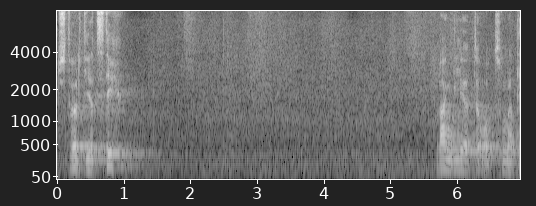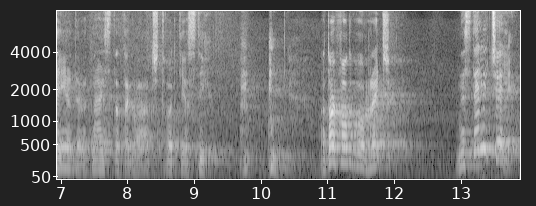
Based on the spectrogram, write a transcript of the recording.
Четвъртият стих. Евангелията от Матея, 19 глава, 4 стих. А той в отговор рече, не сте ли чели,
